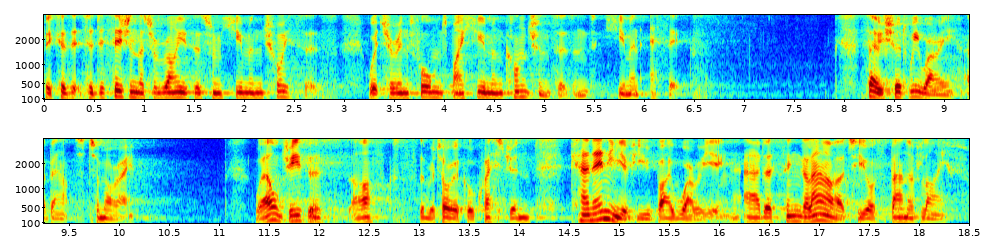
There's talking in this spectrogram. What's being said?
because it's a decision that arises from human choices, which are informed by human consciences and human ethics. So, should we worry about tomorrow? Well, Jesus asks the rhetorical question Can any of you, by worrying, add a single hour to your span of life?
